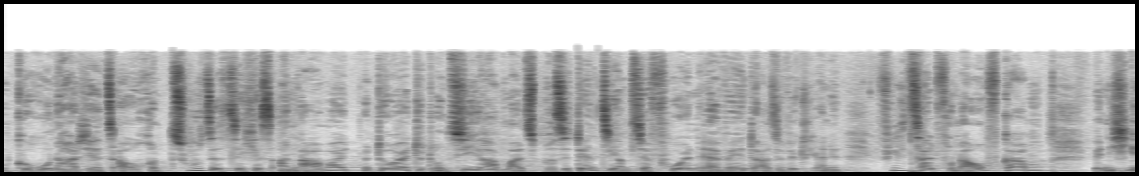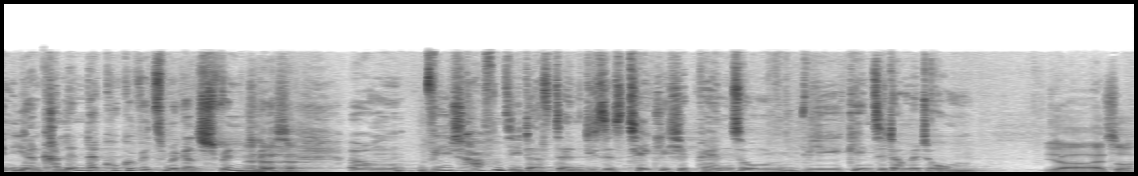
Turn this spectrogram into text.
Und Corona hat jetzt auch ein zusätzliches an Arbeit bedeutet. Und Sie haben als Präsident, Sie haben es ja vorhin erwähnt, also wirklich eine Vielzahl von Aufgaben. Wenn ich in Ihren Kalender gucke, wird es mir ganz schwindlig. ähm, wie schaffen Sie das denn, dieses tägliche Pensum? Wie gehen Sie damit um? Ja, also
